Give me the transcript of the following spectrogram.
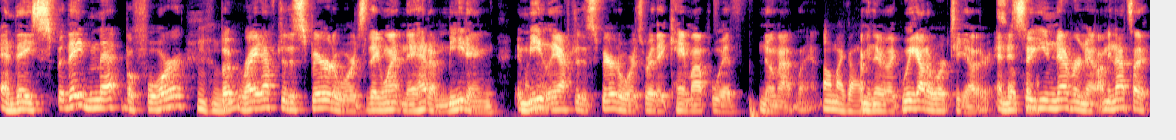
and they they met before, mm-hmm. but right after the Spirit Awards, they went and they had a meeting immediately after the Spirit Awards where they came up with Nomadland. Oh my god! I mean, they're like, we got to work together, and so, so you never know. I mean, that's a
